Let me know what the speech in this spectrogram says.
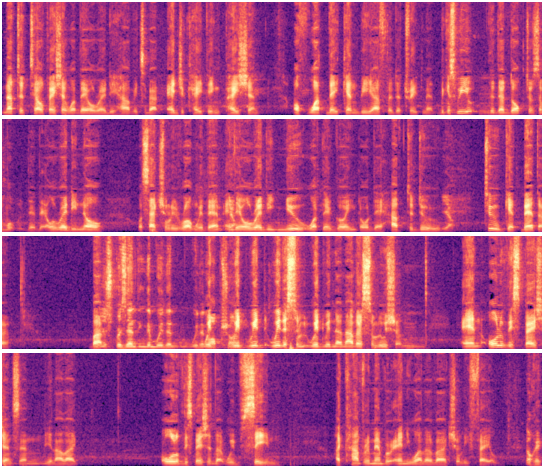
not to tell patient what they already have. It's about educating patient of what they can be after the treatment. Because we, the, the doctors, have, they, already know what's actually wrong with them, and Yeah. they already knew what they're going or they have to do Yeah. to get better. But But just presenting them with an with an with, option. with, with, with, a with, with another solution. Mm. And all of these patients, and you know, like all of these patients that we've seen, I can't remember anyone that have actually failed. Okay,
